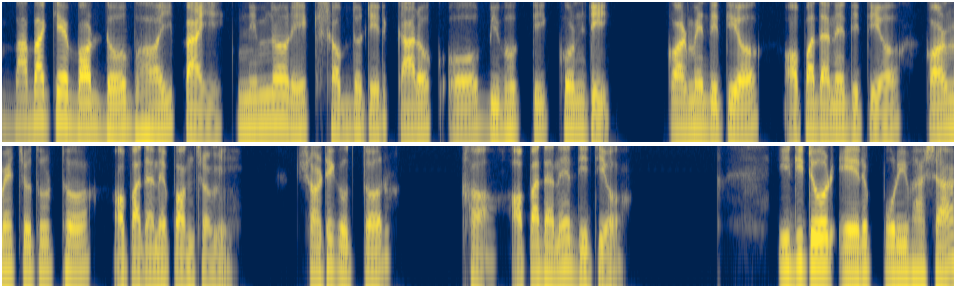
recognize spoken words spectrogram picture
বাবাকে বড্ড ভয় পাই নিম্নরেখ শব্দটির কারক ও বিভক্তি কোনটি? কর্মে দ্বিতীয়, অপাদানে দ্বিতীয় কর্মের চতুর্থ, অপাদানে পঞ্চমী। সঠিক উত্তর, খ, অপাদানে দ্বিতীয়। ইডিটর এর পরিভাষা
